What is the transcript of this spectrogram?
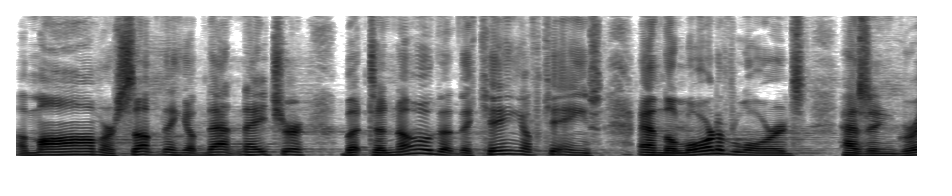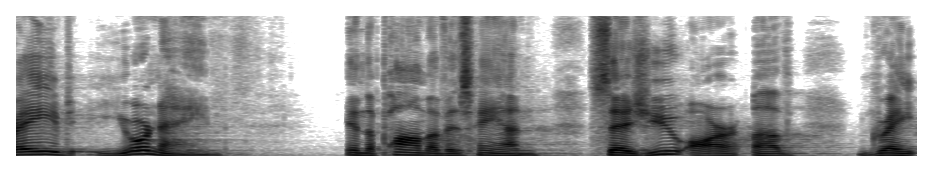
a mom or something of that nature, but to know that the King of Kings and the Lord of Lords has engraved your name in the palm of his hand says you are of great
